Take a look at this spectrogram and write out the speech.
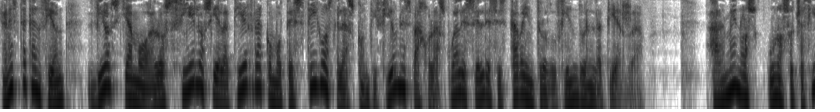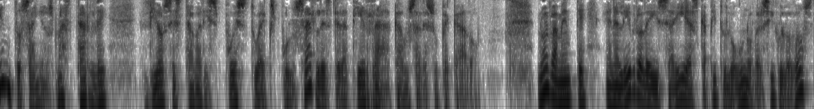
En esta canción, Dios llamó a los cielos y a la tierra como testigos de las condiciones bajo las cuales Él les estaba introduciendo en la tierra. Al menos unos ochocientos años más tarde, Dios estaba dispuesto a expulsarles de la tierra a causa de su pecado. Nuevamente, en el libro de Isaías capítulo 1 versículo 2,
